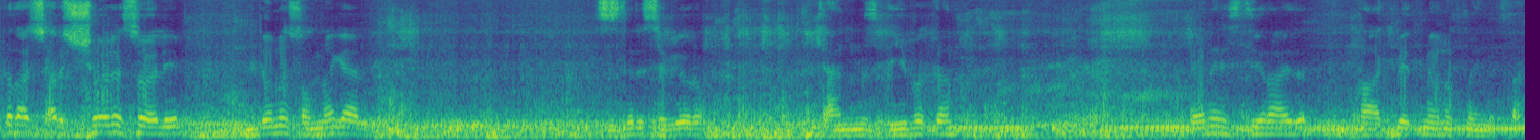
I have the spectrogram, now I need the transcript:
arkadaşlar şöyle söyleyeyim. Videonun sonuna geldik. Sizleri seviyorum. Kendinize iyi bakın. Beni ST Rider takip etmeyi unutmayın lütfen.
